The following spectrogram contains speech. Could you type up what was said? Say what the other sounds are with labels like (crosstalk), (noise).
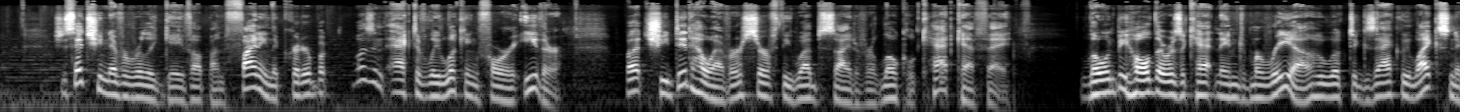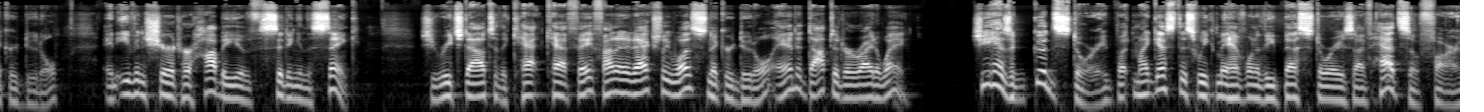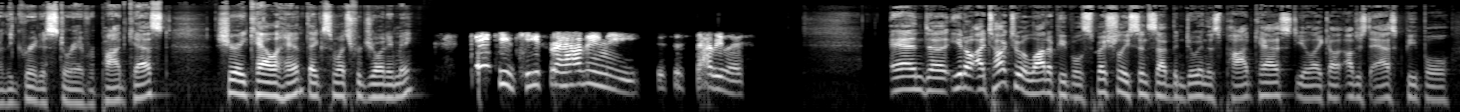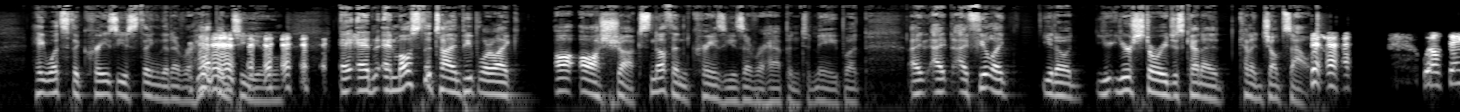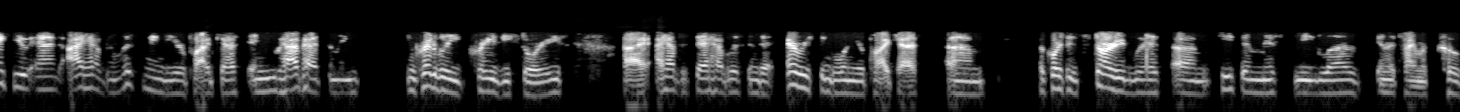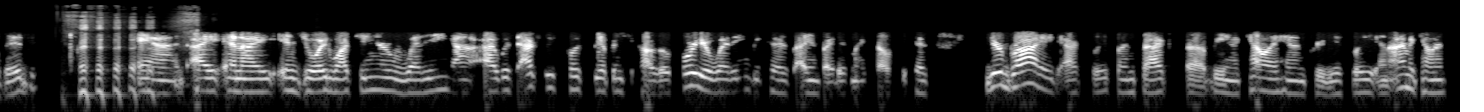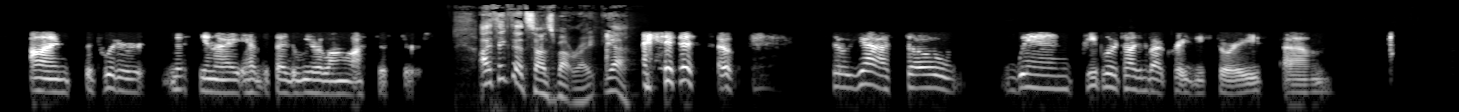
She said she never really gave up on finding the critter, but wasn't actively looking for her either. But she did, however, surf the website of her local cat cafe. Lo and behold, there was a cat named Maria who looked exactly like Snickerdoodle and even shared her hobby of sitting in the sink. She reached out to the cat cafe, found out it actually was Snickerdoodle, and adopted her right away. She has a good story, but my guest this week may have one of the best stories I've had so far in the Greatest Story Ever podcast. Sherrie Callahan, thanks so much for joining me. Thank you, Keith, for having me. This is fabulous. And uh, you know, I talk to a lot of people, especially since I've been doing this podcast. You know, like I'll, I'll just ask people, hey, what's the craziest thing that ever happened to you? (laughs) and, and, and most of the time, people are like, oh, oh, shucks, nothing crazy has ever happened to me. But I I, I feel like you know your, your story just kind of kind of jumps out. (laughs) well, thank you, and I have been listening to your podcast, and you have had some incredibly crazy stories. I, I have to say, I have listened to every single one of your podcasts. Um, of course, it started with um, Keith and Misty Love in the time of COVID. (laughs) and I and I enjoyed watching your wedding. I, I was actually supposed to be up in Chicago for your wedding because I invited myself because your bride actually, fun fact, uh, being a Callahan previously, and I'm a Callahan. On the Twitter, Misty and I have decided we are long lost sisters. I think that sounds about right. Yeah. (laughs) so, so yeah. So when people are talking about crazy stories, um,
